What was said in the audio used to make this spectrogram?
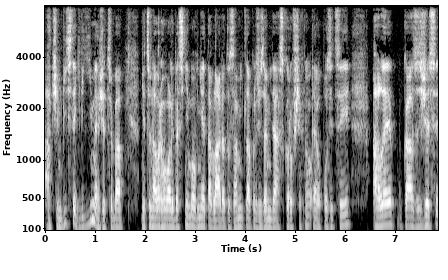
A čím víc teď vidíme, že třeba něco navrhovali ve sněmovně, ta vláda to zamítla, protože zamítá skoro všechno té opozici, ale ukázat, že, se,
